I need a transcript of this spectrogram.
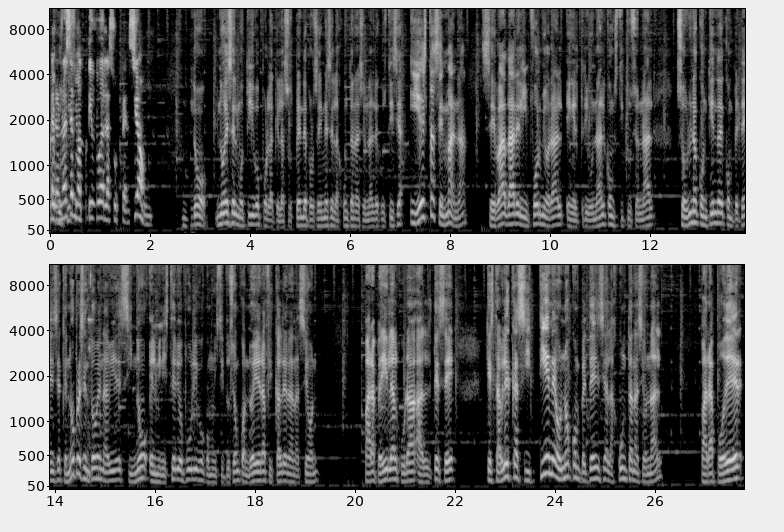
pero no es el motivo de la suspensión. No, no es el motivo por la que la suspende por seis meses la Junta Nacional de Justicia. Y esta semana se va a dar el informe oral en el Tribunal Constitucional sobre una contienda de competencia que no presentó Benavides, sino el Ministerio Público como institución cuando ella era fiscal de la Nación, para pedirle al, al TC que establezca si tiene o no competencia la Junta Nacional para poder,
